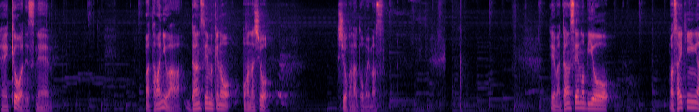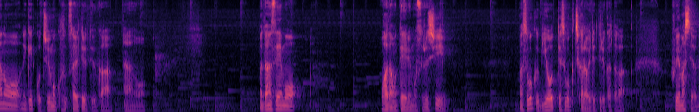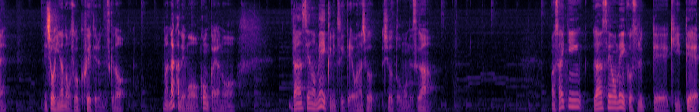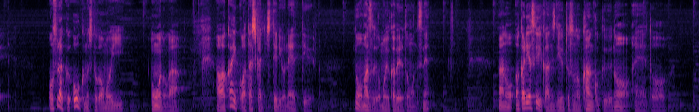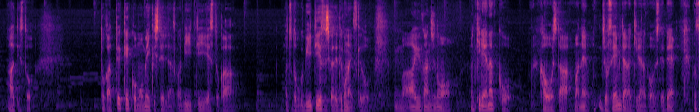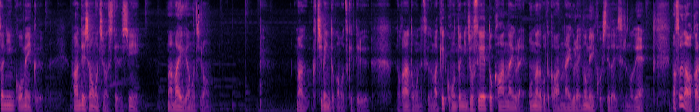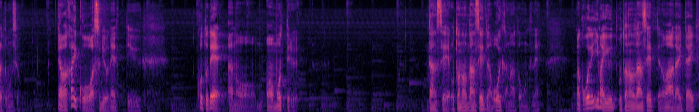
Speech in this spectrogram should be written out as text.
えー、今日はですねまあたまには男性向けのお話をしようかなと思いますでまあ男性の美容まあ、最近あの、ね、結構注目されてるというかあの、まあ、男性もお肌の手入れもするし、まあ、すごく美容ってすごく力を入れてる方が増えましたよね。商品などもすごく増えてるんですけど、まあ、中でも今回あの男性のメイクについてお話をしようと思うんですが、まあ、最近男性もメイクをするって聞いておそらく多くの人が思い思うのがあ若い子は確かにしてるよねっていうのをまず思い浮かべると思うんですね。あの分かりやすい感じで言うとその韓国の、えーと、アーティストとかって結構もうメイクしてるじゃないですか。BTS とか、まあ、ちょっと僕 BTS しか出てこないんですけど、まあああいう感じの、まあ綺麗なこう顔をした、まあね、女性みたいな綺麗な顔をしてて、まあ、それにこうメイクファンデーションはもちろんしてるし。まあ、眉毛はもちろん、まあ、口紅とかもつけてるのかなと思うんですけど、まあ、結構本当に女性と変わんないぐらい女の子と変わんないぐらいのメイクをしてたりするので、まあ、そういうのは分かると思うんですよ。だ若い子はするよねっていうことであの持ってる男性大人の男性っていうのは多いかなと思うんですね。まあ、ここで今言う大人の男性っていうのは大体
